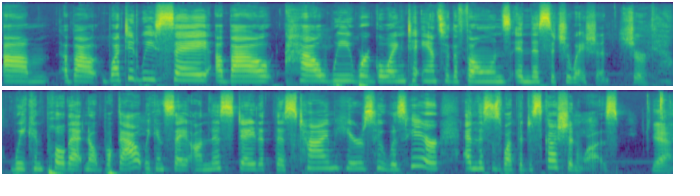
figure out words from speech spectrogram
right. um, about what did we say about how we were going to answer the phones in this situation. Sure. We can pull that notebook out. We can say on this date at this time, here's who was here, and this is what the discussion was. Yeah.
